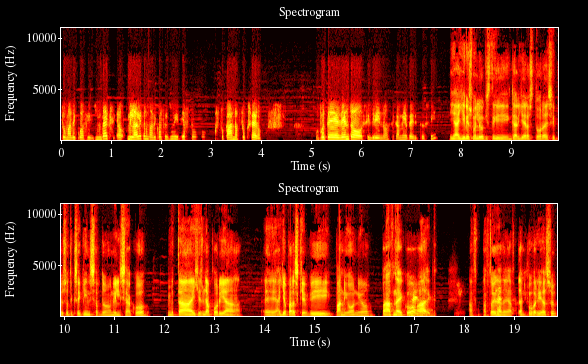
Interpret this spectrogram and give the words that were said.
του ομαδικού αθλητισμού. Εντάξει, ε, μιλάω για τον ομαδικό αθλητισμό γιατί αυτό, αυτό κάνω, αυτό ξέρω. Οπότε δεν το συγκρίνω σε καμία περίπτωση. Για να γυρίσουμε λίγο και στην καριέρα σου τώρα, εσύ είπες ότι ξεκίνησες από τον Ηλυσιακό, μετά είχες μια πορεία ε, Αγία Παρασκευή, Πανιόνιο, Παναθηναϊκό, ναι, ναι. Αυτό ήταν, ναι. αυτή ήταν η πορεία σου.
